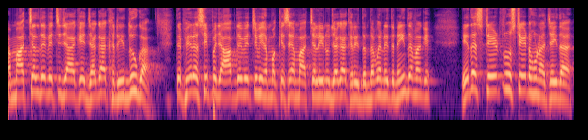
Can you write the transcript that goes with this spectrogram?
ਹਿਮਾਚਲ ਦੇ ਵਿੱਚ ਜਾ ਕੇ ਜਗ੍ਹਾ ਖਰੀਦੂਗਾ, ਤੇ ਫਿਰ ਅਸੀਂ ਪੰਜਾਬ ਦੇ ਵਿੱਚ ਵੀ ਹਮ, ਕਿਸੇ ਹਿਮਾਚਲੀ ਨੂੰ ਜਗ੍ਹਾ ਖਰੀਦਣ ਦੇਵਾਂਗੇ, ਨਹੀਂ ਤੇ ਨਹੀਂ ਦੇਵਾਂਗੇ। ਇਹ ਤਾਂ ਸਟੇਟ ਟੂ ਸਟੇਟ ਹੋਣਾ ਚਾਹੀਦਾ।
